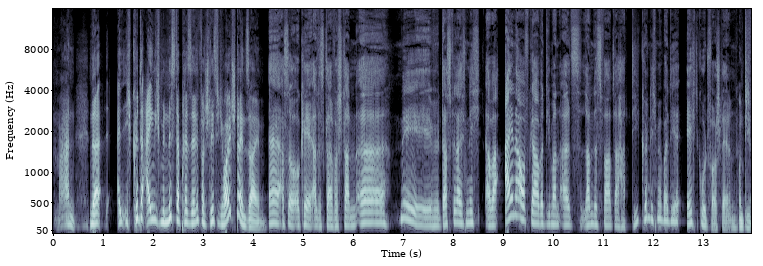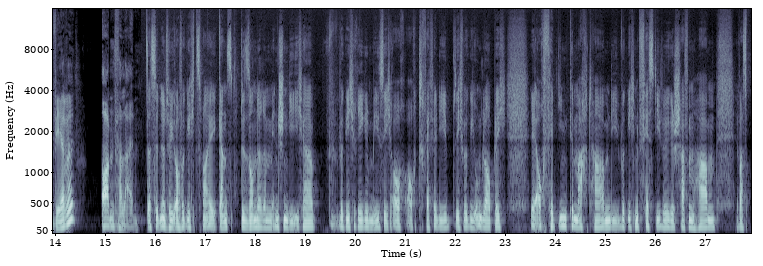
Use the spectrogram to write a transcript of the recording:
Mann, na, also ich könnte eigentlich Ministerpräsident von Schleswig-Holstein sein. Äh, achso, okay, alles klar, verstanden. Äh, nee, das vielleicht nicht. Aber eine Aufgabe, die man als Landesvater hat, die könnte ich mir bei dir echt gut vorstellen. Und die wäre? Orden verleihen. Das sind natürlich auch wirklich zwei ganz besondere Menschen, die ich ja wirklich regelmäßig auch, auch treffe, die sich wirklich unglaublich äh, auch verdient gemacht haben, die wirklich ein Festival geschaffen haben, was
